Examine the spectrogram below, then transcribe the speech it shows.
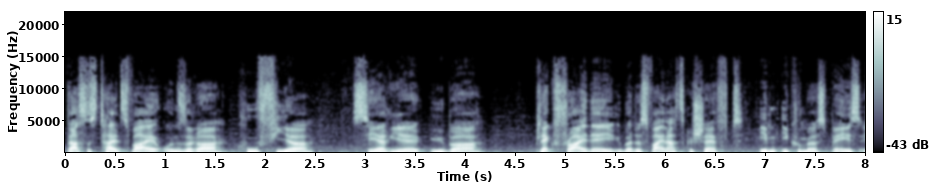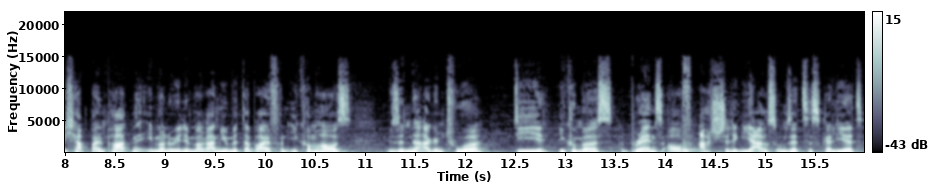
Das ist Teil 2 unserer Q4-Serie über Black Friday, über das Weihnachtsgeschäft im E-Commerce Space. Ich habe meinen Partner Emanuele Maragno mit dabei von Ecom House. Wir sind eine Agentur, die E-Commerce-Brands auf achtstellige Jahresumsätze skaliert.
